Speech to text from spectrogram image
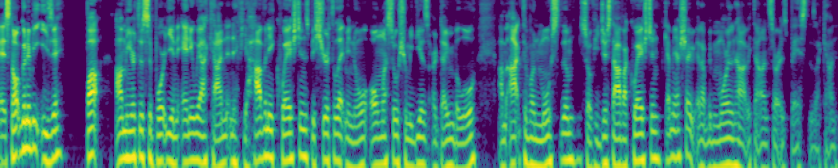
It's not going to be easy, but I'm here to support you in any way I can. And if you have any questions, be sure to let me know. All my social medias are down below. I'm active on most of them. So if you just have a question, give me a shout and I'll be more than happy to answer it as best as I can.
